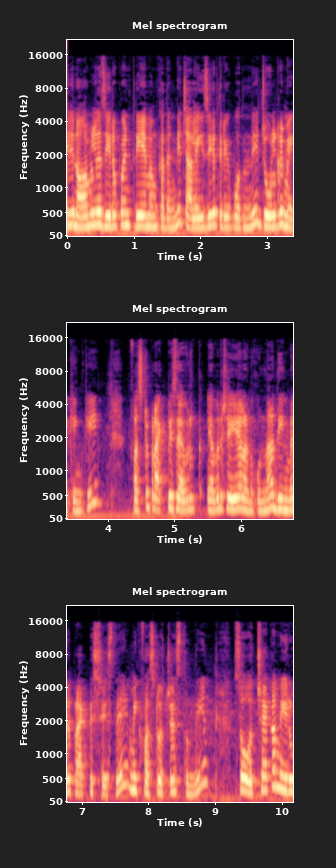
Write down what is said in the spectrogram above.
ఇది నార్మల్గా జీరో పాయింట్ త్రీ ఎంఎం కదండి చాలా ఈజీగా తిరిగిపోతుంది జ్యువెలరీ మేకింగ్కి. ఫస్ట్ ప్రాక్టీస్ ఎవరు ఎవరు చేయాలనుకున్నా దీని మీద ప్రాక్టీస్ చేస్తే మీకు ఫస్ట్ వచ్చేస్తుంది. సో వచ్చాక మీరు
